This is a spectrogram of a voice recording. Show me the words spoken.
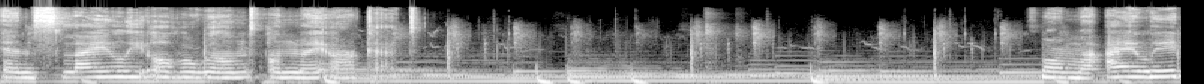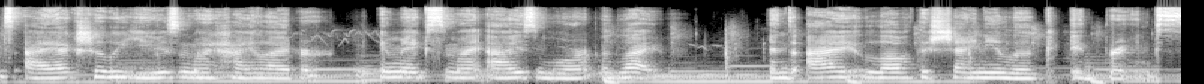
and slightly overwhelmed on my arcade. For my eyelids, I actually use my highlighter. It makes my eyes more alive. And I love the shiny look it brings.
